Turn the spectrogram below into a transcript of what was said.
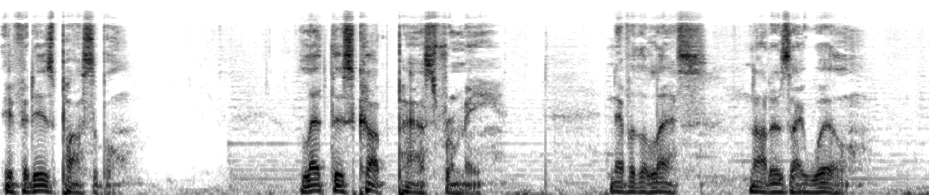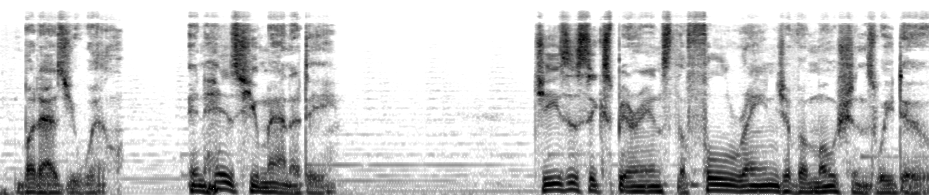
if it is possible, let this cup pass from me. Nevertheless, not as I will, but as you will. In his humanity, Jesus experienced the full range of emotions we do,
